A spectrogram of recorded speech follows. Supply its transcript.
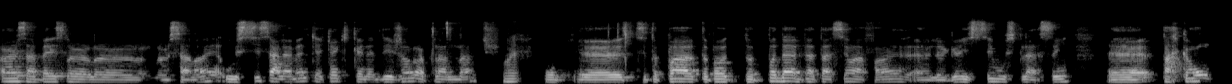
un, ça baisse leur, salaire. Aussi, ça amène quelqu'un qui connaît déjà leur plan de match. Donc, tu n'as pas, pas, d'adaptation à faire. le gars, il sait où se placer. par contre,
